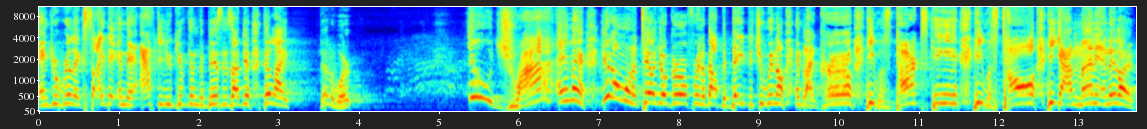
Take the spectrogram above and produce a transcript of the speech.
and you're really excited, and then after you give them the business idea, they're like, that'll work. You dry, amen. You don't want to tell your girlfriend about the date that you went on and be like, girl, he was dark skinned, he was tall, he got money, and they're like,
